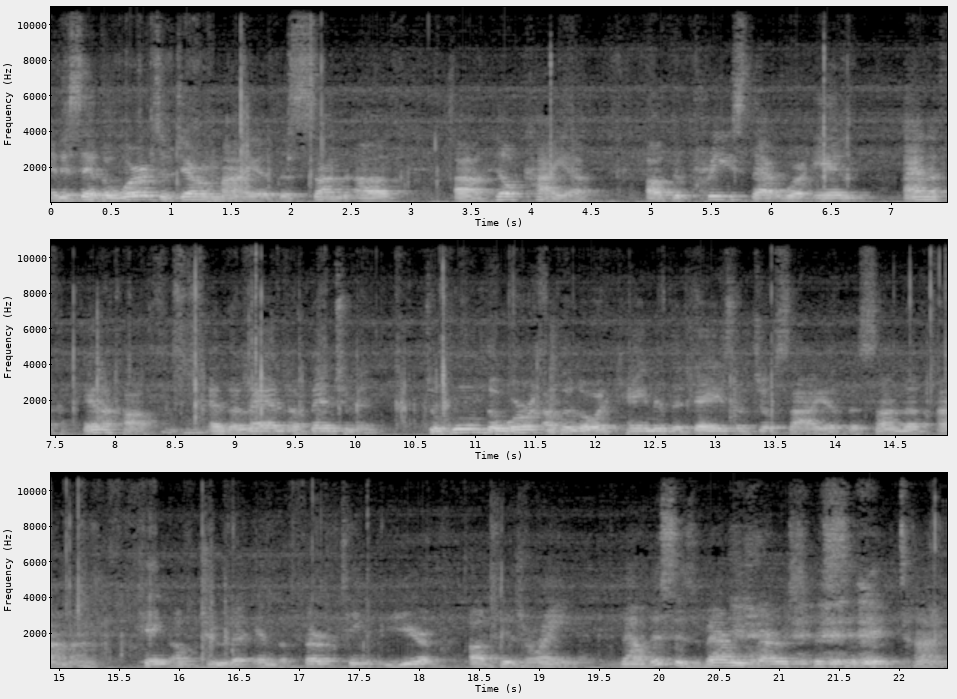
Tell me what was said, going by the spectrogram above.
and it said, The words of Jeremiah, the son of uh, Hilkiah, of the priests that were in Anath- Anathoth and the land of Benjamin, to whom the word of the Lord came in the days of Josiah, the son of Amon, king of Judah, in the thirteenth year of his reign. Now, this is very, very specific time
